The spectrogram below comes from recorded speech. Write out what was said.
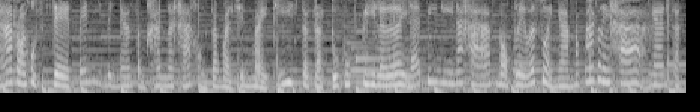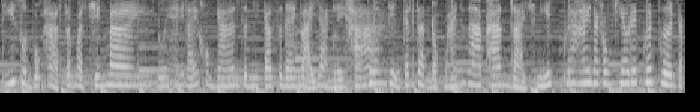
2567 เป็นอีกหนึ่งงานสำคัญนะคะของจังหวัดเชียงใหม่ที่จะจัดทุกๆ ปีเลย และปีนี้นะคะ บอกเลยว่าสวยงามมากๆเลยค่ะ งานจัดที่สวนบกหาดจังหวัดเชียงใหม่ โดยไฮไลท์ของงานจะมีการแสดงหลายอย่างเลยค่ะ รวมถึงการจัดดอกไม้นานาพันธุ์หลายชนิด เพื่อให้นักท่องเที่ยวได้เพลิดเพลินกับ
